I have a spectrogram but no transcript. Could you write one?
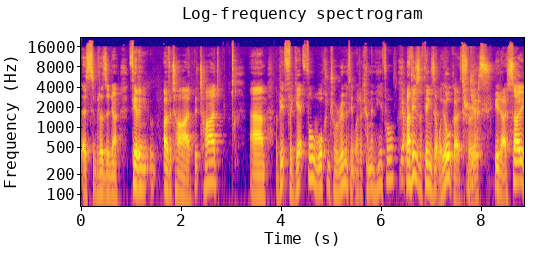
as simple as you know, feeling overtired, a bit tired, um, a bit forgetful, walk into a room and think, what did I come in here for? But these are things that we all go through, Yes. you know. So,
